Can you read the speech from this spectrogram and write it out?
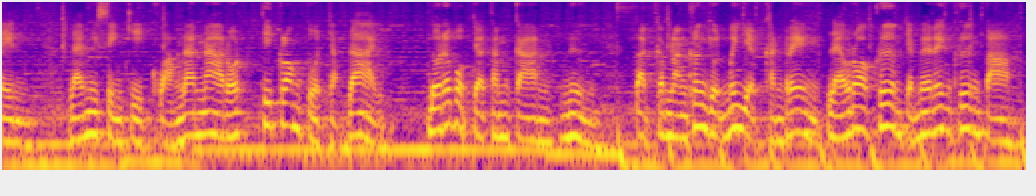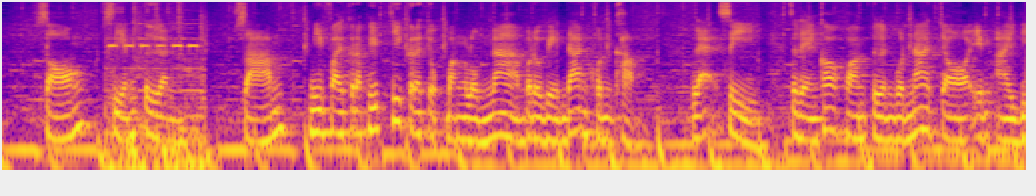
30%และมีสิ่งกีดขวางด้านหน้ารถที่กล้องตรวจจับได้ โดยระบบจะทำการ 1. ตัดกำลังเครื่องยนต์เมื่อเหยียบคันเร่ง แล้วรอบเครื่องจะไม่เร่งเครื่องตาม 2. เสียงเตือน 3. มีไฟกระพริบที่กระจกบังลมหน้าบริเวณด้านคนขับ และ 4. แสดงข้อความเตือนบนหน้าจอ MID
